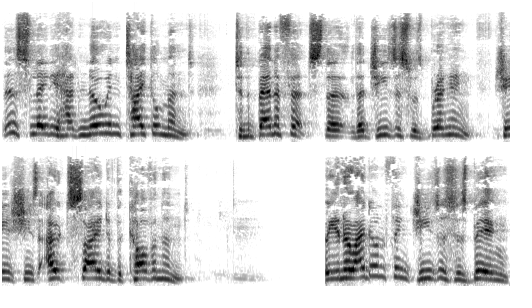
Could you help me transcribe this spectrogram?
this lady had no entitlement to the benefits that, that Jesus was bringing. She, she's outside of the covenant. But you know, I don't think Jesus is being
